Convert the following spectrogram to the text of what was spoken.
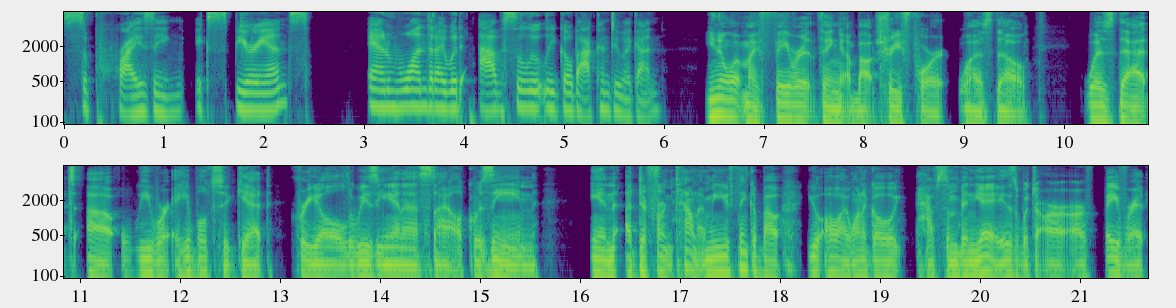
surprising experience, and one that I would absolutely go back and do again. You know what my favorite thing about Shreveport was though was that uh, we were able to get Creole Louisiana style cuisine in a different town. I mean, you think about you. Oh, I want to go have some beignets, which are our favorite,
